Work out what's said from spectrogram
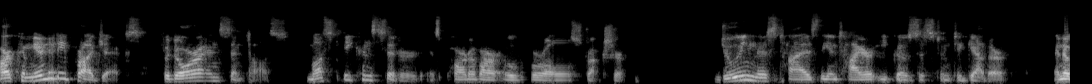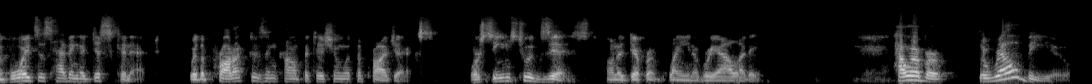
our community projects, Fedora and CentOS, must be considered as part of our overall structure. Doing this ties the entire ecosystem together and avoids us having a disconnect where the product is in competition with the projects or seems to exist on a different plane of reality. However, the RHEL BU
